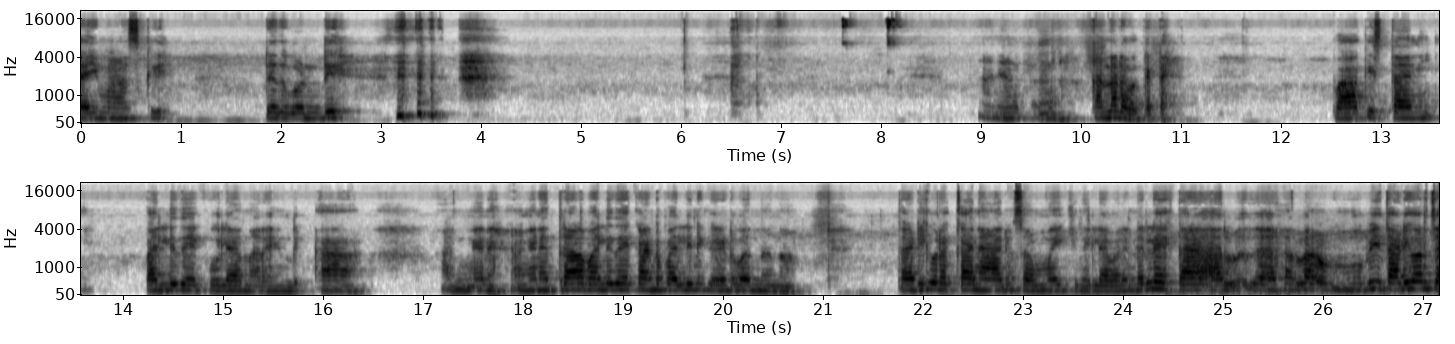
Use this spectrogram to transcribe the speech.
ടൈം മാസ്ക് ഇട്ടത് കൊണ്ട്. ഞാൻ കണ്ണട വെക്കട്ടെ. പാകിസ്ഥാനി പല്ല് തേക്കൂല എന്ന് പറയുന്നുണ്ട്. ആ അങ്ങനെ അങ്ങനെ എത്ര ആൾ പല്ല് തേക്കാണ്ട് പല്ലിന് കേട് വന്നെന്നോ? തടി കുറയ്ക്കാൻ ആരും സമ്മതിക്കുന്നില്ല. പറയണ്ടല്ലേ? മുബി തടി കുറച്ച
